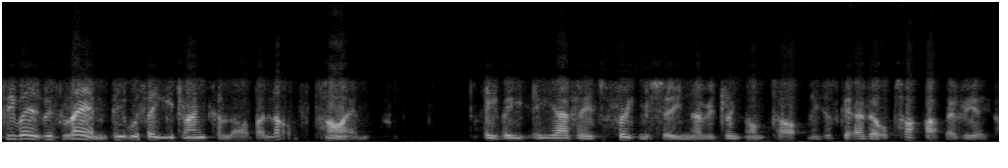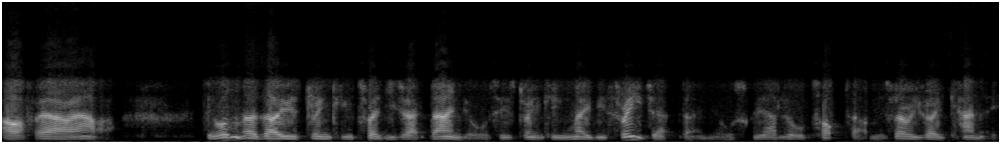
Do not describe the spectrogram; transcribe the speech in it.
See, with Lem, people think he drank a lot, but a lot of the time, he he has his fruit machine, have a drink on top, and he just get a little top up every half hour, hour. So it wasn't as though he was drinking 20 Jack Daniels, he was drinking maybe three Jack Daniels. We had a little top up, he was very, very canny.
